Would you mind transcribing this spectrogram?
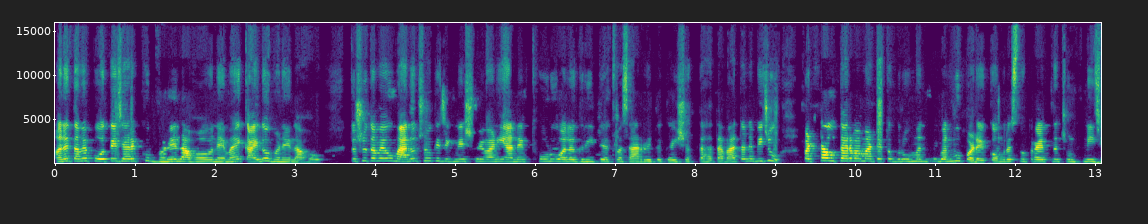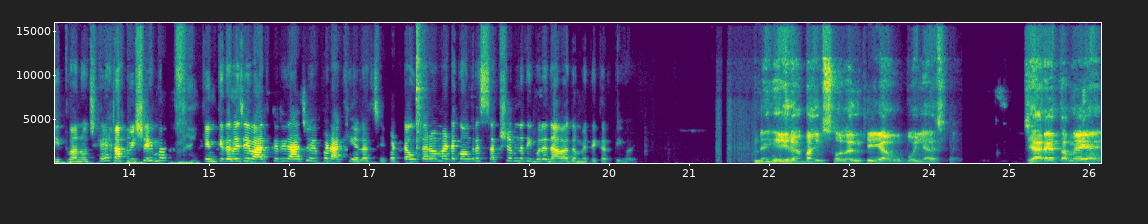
અને તમે પોતે જ્યારે ખૂબ ભણેલા હોવ ને એમાં કાયદો ભણેલા હોવ તો શું તમે એવું માનો છો કે જિગ્નેશ મેવાણી આને થોડું અલગ રીતે અથવા સારી રીતે કહી શકતા હતા વાત? અને બીજું, પટ્ટા ઉતારવા માટે તો ગૃહમંત્રી બનવું પડે. કોંગ્રેસનો પ્રયત્ન ચૂંટણી જીતવાનો છે આ વિષયમાં. કેમ કે તમે જે વાત કરી રહ્યા છો એ પણ આખી અલગ છે. પટ્ટા ઉતારવા માટે કોંગ્રેસ સક્ષમ નથી, ભલે દાવા ગમે તે કરતી હોય. નહીં, હીરાબાઈ સોલંકી આવું બોલ્યા છે. જ્યારે તમે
